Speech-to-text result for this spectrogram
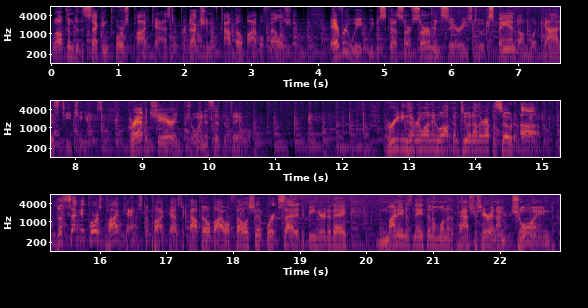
Welcome to the Second Course Podcast, a production of Coppell Bible Fellowship. Every week we discuss our sermon series to expand on what God is teaching us. Grab a chair and join us at the table. Greetings, everyone, and welcome to another episode of the Second Course Podcast, a podcast of Coppell Bible Fellowship. We're excited to be here today. My name is Nathan. I'm one of the pastors here, and I'm joined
